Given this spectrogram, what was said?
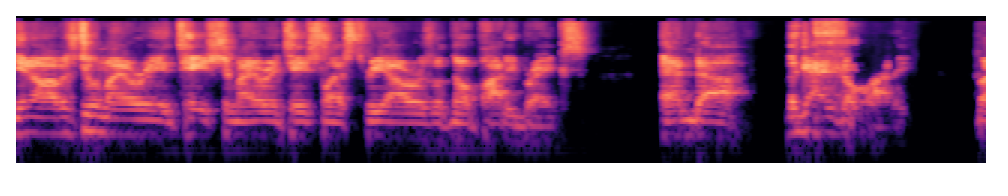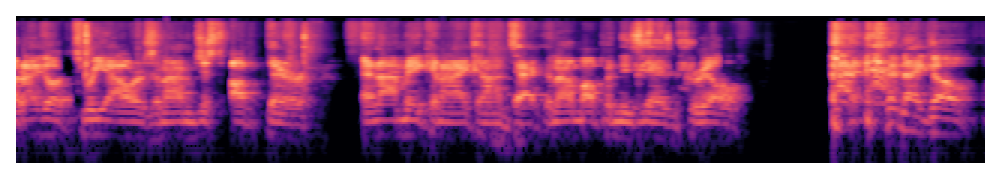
You know, I was doing my orientation. My orientation lasts three hours with no potty breaks, and uh, the guys go potty, but I go three hours, and I'm just up there, and I'm making eye contact, and I'm up in these guys' grill, and I go.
